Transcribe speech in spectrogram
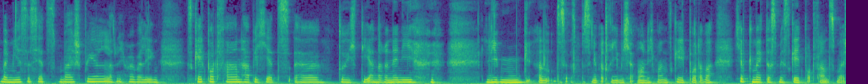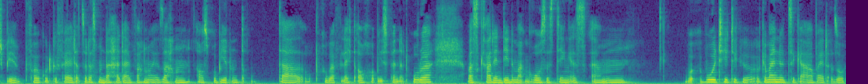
Bei mir ist es jetzt zum Beispiel, lass mich mal überlegen, Skateboardfahren habe ich jetzt äh, durch die andere Nanny lieben, also das ist ein bisschen übertrieben, ich habe noch nicht mal ein Skateboard, aber ich habe gemerkt, dass mir Skateboardfahren zum Beispiel voll gut gefällt, also dass man da halt einfach neue Sachen ausprobiert und darüber vielleicht auch Hobbys findet. Oder was gerade in Dänemark ein großes Ding ist, ähm, wohltätige, gemeinnützige Arbeit, also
